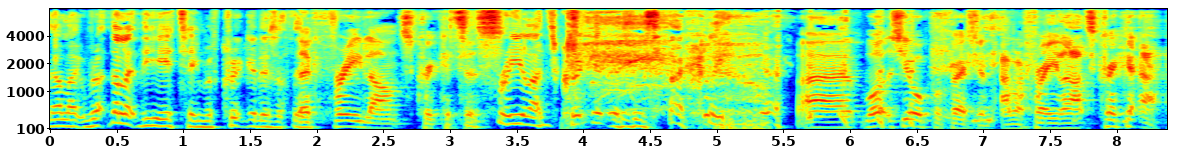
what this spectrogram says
they're like they're like the A team of cricketers, I think. They're freelance cricketers. Freelance cricketers, exactly. Uh, what's your profession? I'm a freelance cricketer.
